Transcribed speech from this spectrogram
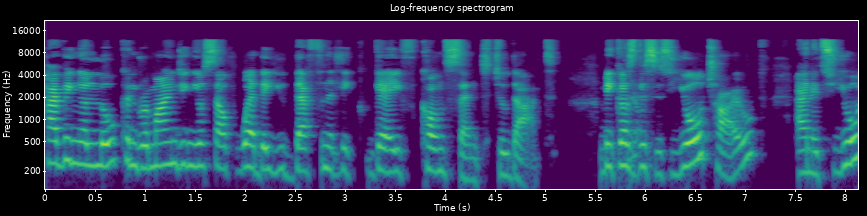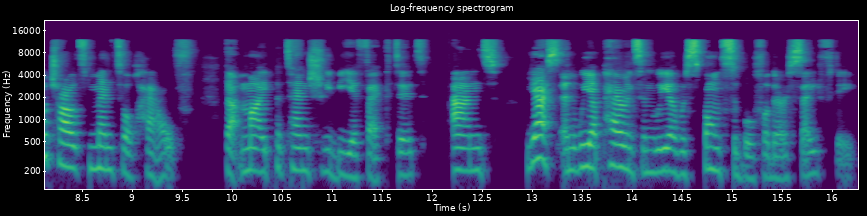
having a look and reminding yourself whether you definitely gave consent to that. Because yeah. this is your child and it's your child's mental health that might potentially be affected. And yes and we are parents and we are responsible for their safety.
